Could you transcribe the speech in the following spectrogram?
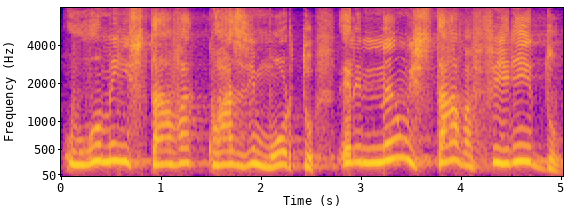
O homem estava quase morto, ele não estava ferido.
